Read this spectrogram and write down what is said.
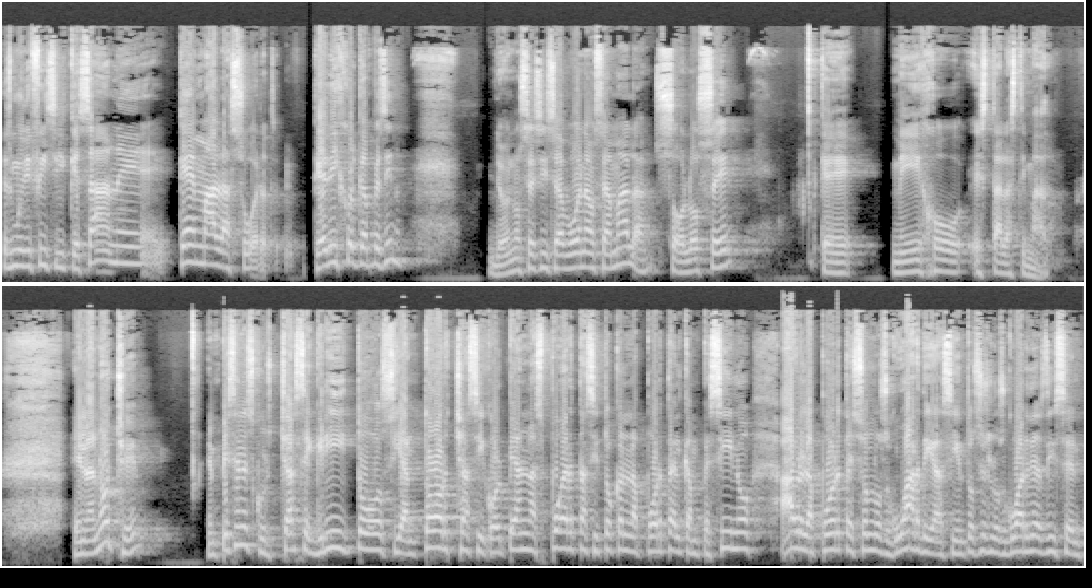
es muy difícil que sane, qué mala suerte. ¿Qué dijo el campesino? Yo no sé si sea buena o sea mala, solo sé que mi hijo está lastimado. En la noche, Empiezan a escucharse gritos y antorchas y golpean las puertas y tocan la puerta del campesino. Abre la puerta y son los guardias. Y entonces los guardias dicen,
